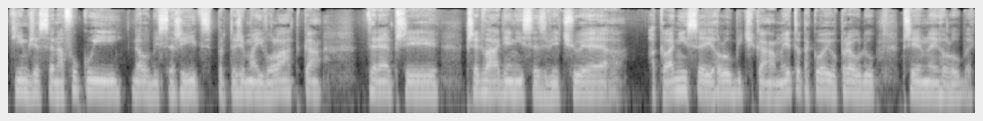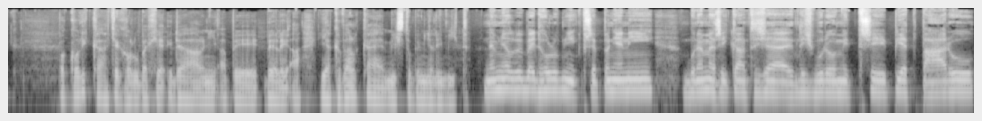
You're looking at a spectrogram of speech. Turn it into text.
tím, že se nafukují, dalo by se říct, protože mají volátka, které při předvádění se zvětšuje a, a klaní se i holubičkám. Je to takový opravdu příjemný holoubek. Po kolika těch holubech je ideální, aby byly a jak velké místo by měly mít? Neměl by být holubník přeplněný. Budeme říkat, že když budou mít tři, pět párů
